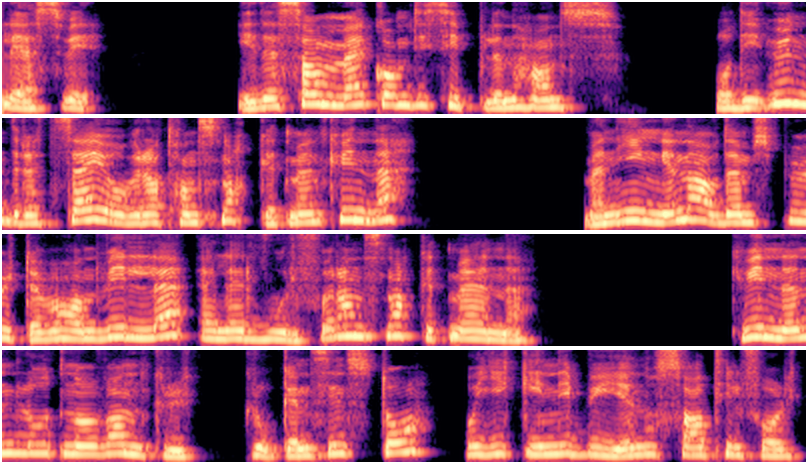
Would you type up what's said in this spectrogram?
leser vi. I det samme kom disiplene hans, og de undret seg over at han snakket med en kvinne. Men ingen av dem spurte hva han ville eller hvorfor han snakket med henne. Kvinnen lot nå vannkrukken sin stå og gikk inn i byen og sa til folk,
